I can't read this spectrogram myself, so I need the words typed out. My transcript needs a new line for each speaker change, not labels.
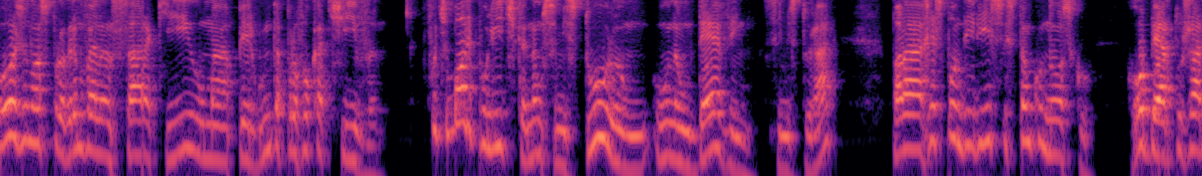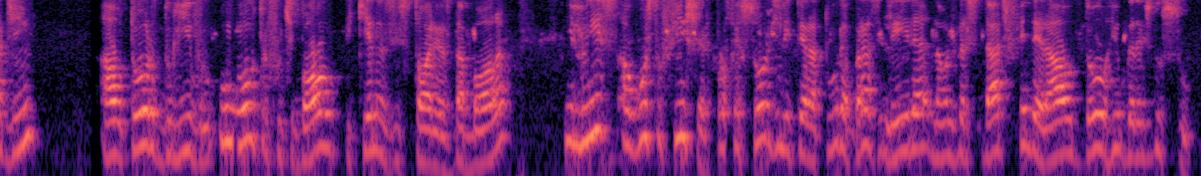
Hoje o nosso programa vai lançar aqui uma pergunta provocativa. Futebol e política não se misturam ou não devem se misturar? Para responder isso, estão conosco Roberto Jardim, autor do livro Um Outro Futebol, Pequenas Histórias da Bola, e Luiz Augusto Fischer, professor de literatura brasileira na Universidade Federal do Rio Grande do Sul.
